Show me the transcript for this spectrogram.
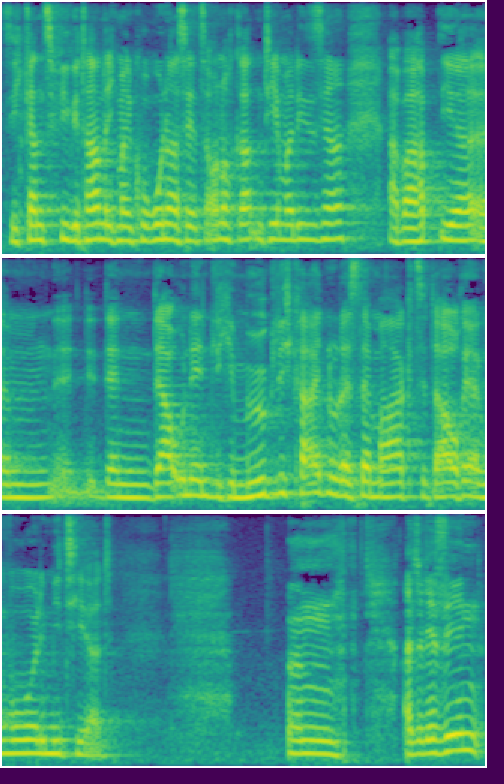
sich ganz viel getan hat. Ich meine, Corona ist jetzt auch noch gerade ein Thema dieses Jahr. Aber habt ihr ähm, denn da unendliche Möglichkeiten oder ist der Markt da auch irgendwo limitiert? Ähm, also wir sehen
